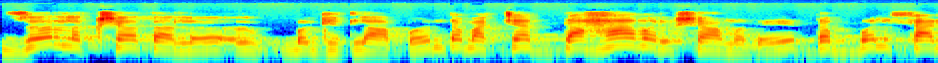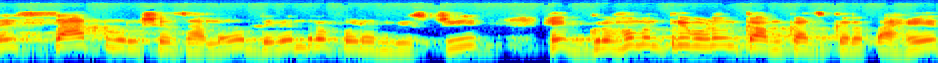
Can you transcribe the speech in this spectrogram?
जर लक्षात आलं बघितलं आपण तर मागच्या दहा वर्षामध्ये तब्बल साडेसात वर्ष झालं देवेंद्र फडणवीसची हे गृहमंत्री म्हणून कामकाज करत आहेत.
